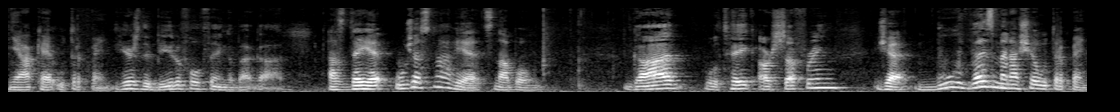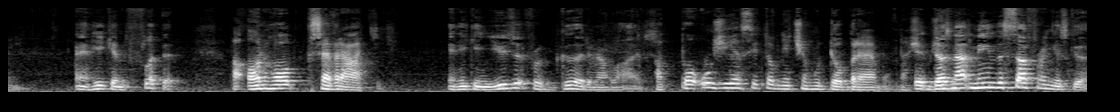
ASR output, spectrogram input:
nějaké utrpení. Here's the beautiful thing about God A zde je úžasná věc na Bohu, God will take our suffering že Bůh vezme naše utrpení and He can flip it a On ho převrátí and He can use it for good in our lives. a použije si to k něčemu dobrému v našem It životě. does not mean the suffering is good.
